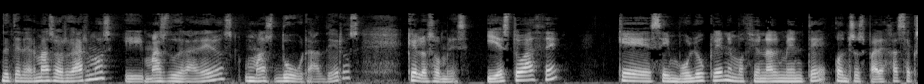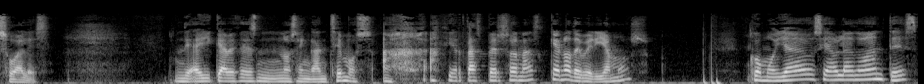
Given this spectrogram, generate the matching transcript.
de tener más orgasmos y más duraderos, más duraderos que los hombres. Y esto hace que se involucren emocionalmente con sus parejas sexuales. De ahí que a veces nos enganchemos a, a ciertas personas que no deberíamos, como ya os he hablado antes,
